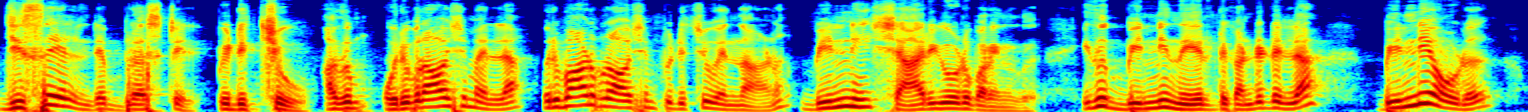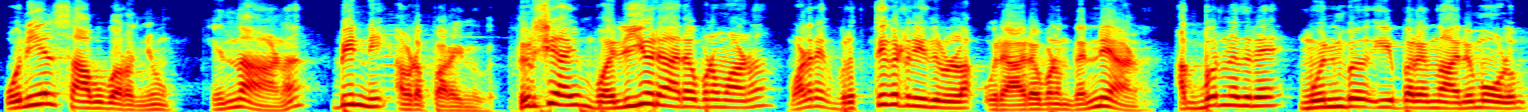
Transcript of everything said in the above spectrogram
ജിസേലിന്റെ ബ്രസ്റ്റിൽ പിടിച്ചു. അതും ഒരു പ്രാവശ്യമല്ല ഒരുപാട് പ്രാവശ്യം പിടിച്ചു എന്നാണ് ബിന്നി ശാരികയോട് പറയുന്നത്. ഇത് ബിന്നി നേരിട്ട് കണ്ടിട്ടില്ല. ബിന്നിയോട് ഒനിയൽ സാബു പറഞ്ഞു എന്നാണ് ബിന്നി അവിടെ പറയുന്നത്. തീർച്ചയായും വലിയൊരു ആരോപണമാണ് വളരെ വൃത്തികെട്ട രീതിയിലുള്ള ഒരു ആരോപണം തന്നെയാണ്. അക്ബറിനെതിരെ മുൻപ് ഈ പറയുന്ന അനുമോളും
